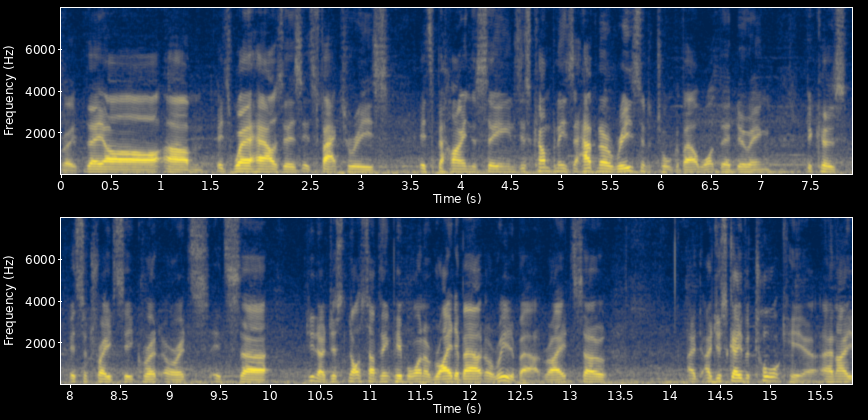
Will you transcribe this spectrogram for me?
Right. They are, um, it's warehouses, it's factories, it's behind the scenes, it's companies that have no reason to talk about what they're doing because it's a trade secret or it's, it's uh, you know, just not something people want to write about or read about, right? So I, I just gave a talk here and I,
